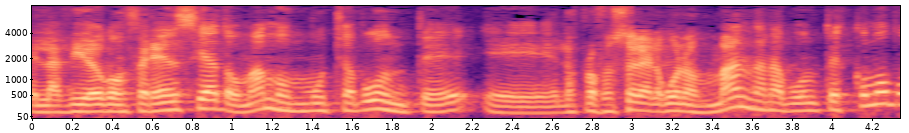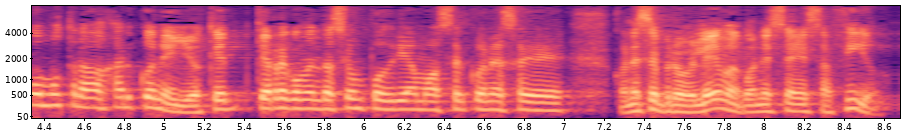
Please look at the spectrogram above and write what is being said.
en las videoconferencias tomamos mucho apunte, eh, los profesores algunos mandan apuntes, ¿cómo podemos trabajar con ellos? ¿Qué, recomendación podríamos hacer con ese, con ese problema, con ese desafío?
